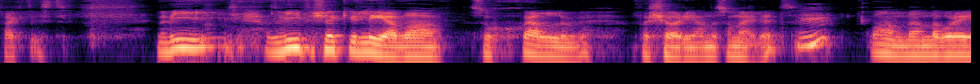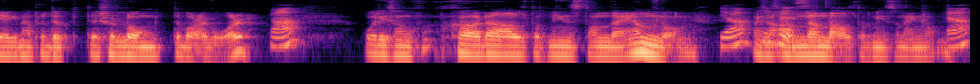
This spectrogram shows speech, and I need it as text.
Faktiskt. Men vi, alltså, vi försöker leva så självförsörjande som möjligt. Mm. Och använda våra egna produkter så långt det bara går. ja, Och liksom skörda allt åtminstone en gång. ja Alltså precis. använda allt åtminstone en gång. Ja,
